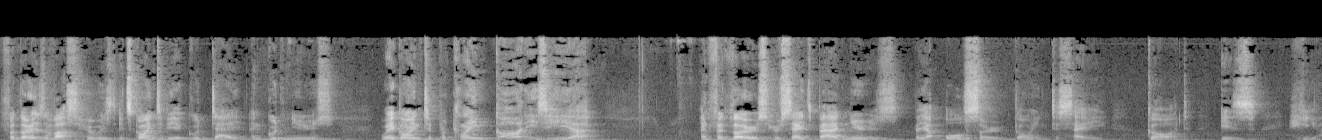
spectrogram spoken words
For those of us who is it's going to be a good day and good news, we're going to proclaim God is here. And for those who say it's bad news, they are also going to say God is here.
